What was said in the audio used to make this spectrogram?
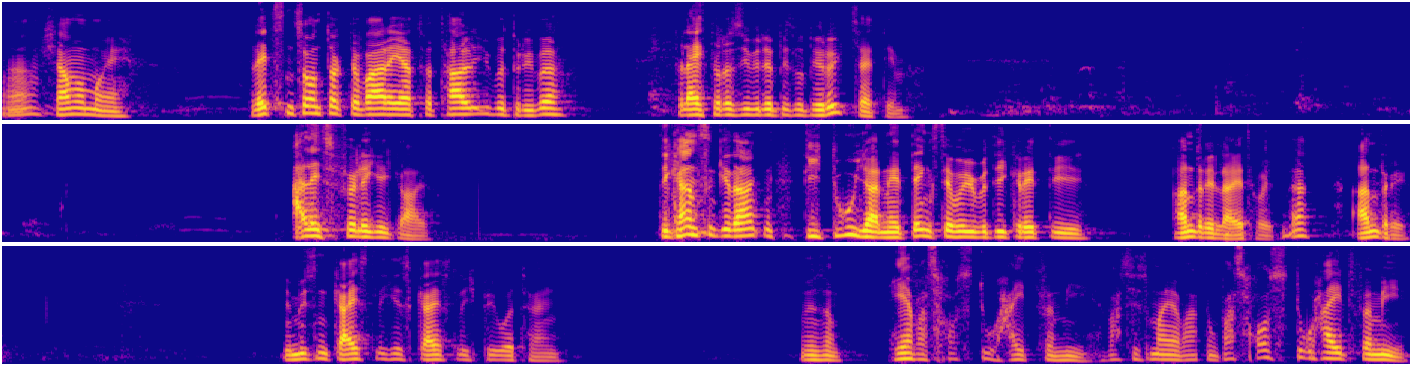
Ja, schauen wir mal. Letzten Sonntag, da war er ja total überdrüber. Vielleicht hat er sich wieder ein bisschen beruhigt seitdem. Alles völlig egal. Die ganzen Gedanken, die du ja nicht denkst, aber über die redet die andere Leute halt, ne? andere. Wir müssen Geistliches geistlich beurteilen. Wir müssen sagen, Herr, was hast du heute für mich? Was ist meine Erwartung? Was hast du heute für mich?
